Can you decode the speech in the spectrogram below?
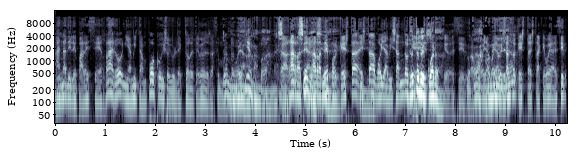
a nadie le parece raro, ni a mí tampoco, y soy un lector de TVO desde hace un Yo me montón voy de tiempo. la mesa. Agárrate, Sigue, agárrate, sigue. porque esta, esta voy avisando Yo que te doy es- decir, voy, avisando ya. que esta, esta que voy a decir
